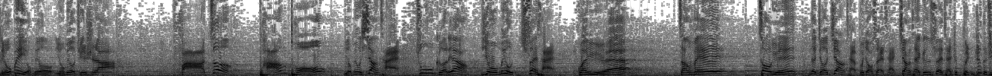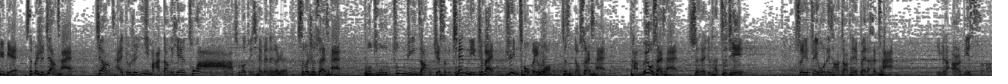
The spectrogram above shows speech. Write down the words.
刘备有没有有没有军师啊？法正。庞统有没有相才？诸葛亮有没有帅才？关羽、张飞、赵云，那叫将才，不叫帅才。将才跟帅才是本质的区别。什么是将才？将才就是一马当先，冲啊冲到最前面那个人。什么是帅才？不出中军帐，决胜千里之外，运筹帷幄，这才叫帅才。他没有帅才，帅才就是他自己。所以最后那场仗他也败得很惨。因为他二弟死了，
